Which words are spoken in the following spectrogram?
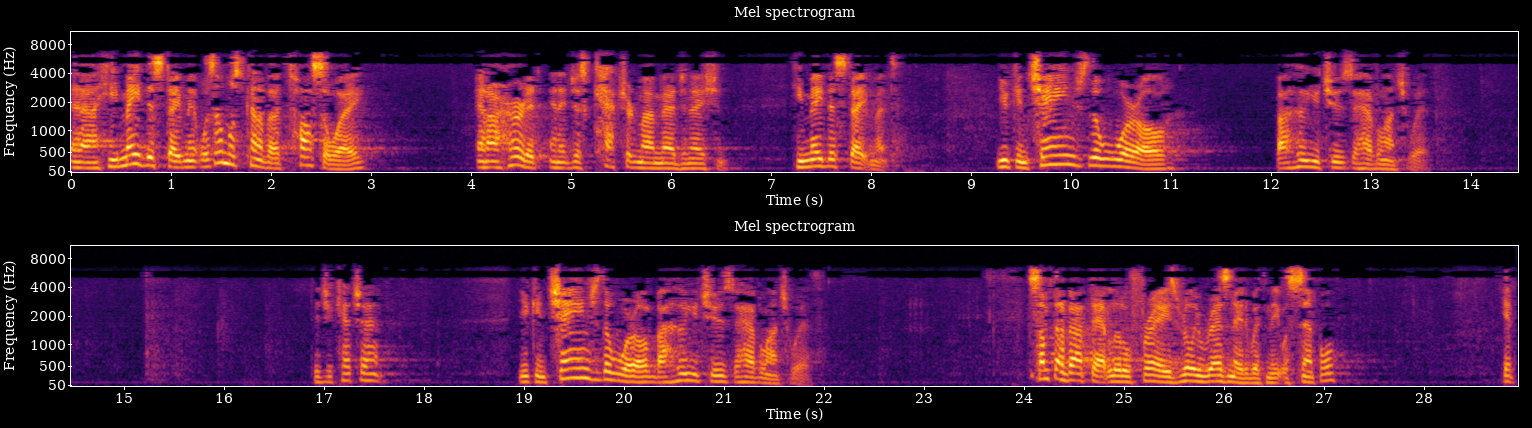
uh, he made this statement. It was almost kind of a toss away. And I heard it and it just captured my imagination. He made this statement. You can change the world by who you choose to have lunch with. Did you catch that? You can change the world by who you choose to have lunch with. Something about that little phrase really resonated with me. It was simple. It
